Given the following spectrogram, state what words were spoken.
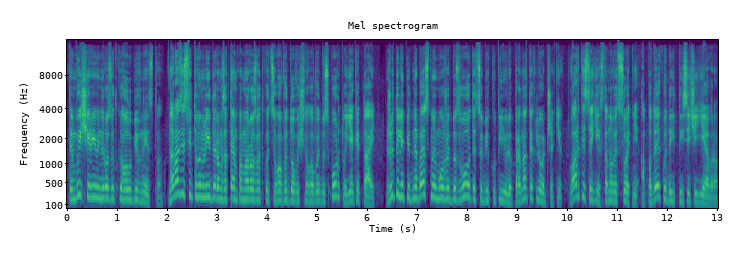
тим вищий рівень розвитку голубівництва. Наразі світовим лідером за темпами розвитку цього видовищного виду спорту є Китай. Жителі Піднебесної можуть дозволити собі купівлю пернатих льотчиків, вартість яких становить сотні, а подекуди й тисячі євро.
